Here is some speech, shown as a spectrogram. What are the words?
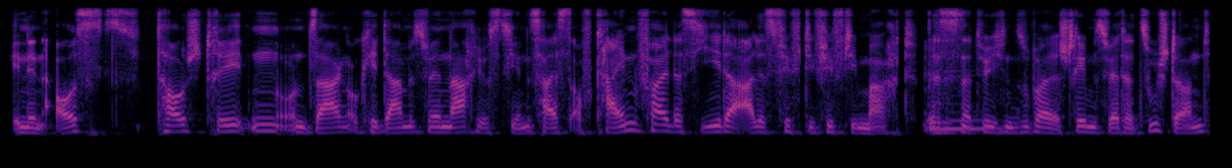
in den Austausch treten und sagen, okay, da müssen wir nachjustieren. Das heißt auf keinen Fall, dass jeder alles 50-50 macht. Das mhm. ist natürlich ein super strebenswerter Zustand,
